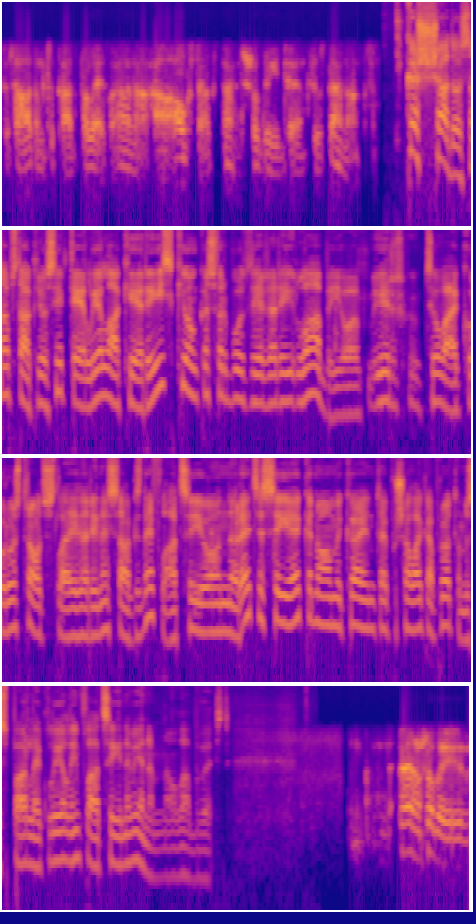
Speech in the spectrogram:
tas ātrums tā kā paliek augstāks, cenas šobrīd kļūst lēnāks. Kas šādos apstākļos ir tie lielākie riski un kas varbūt ir arī labi, jo ir cilvēki, kur uztraucas, lai arī nesāks deflācija un recesija ekonomikai, un te pašā laikā, protams, pārlieku liela inflācija nevienam nav laba vēsts. Nē, nu šobrīd,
